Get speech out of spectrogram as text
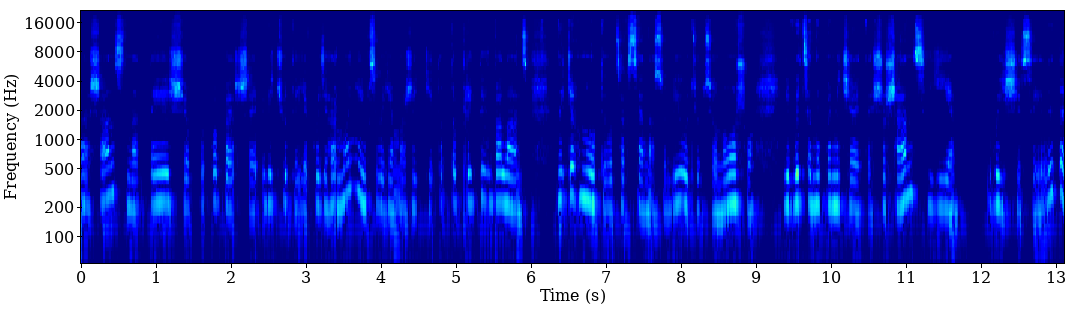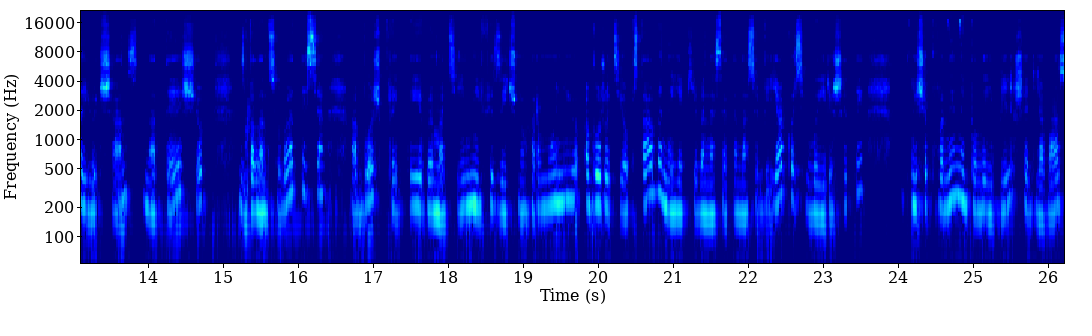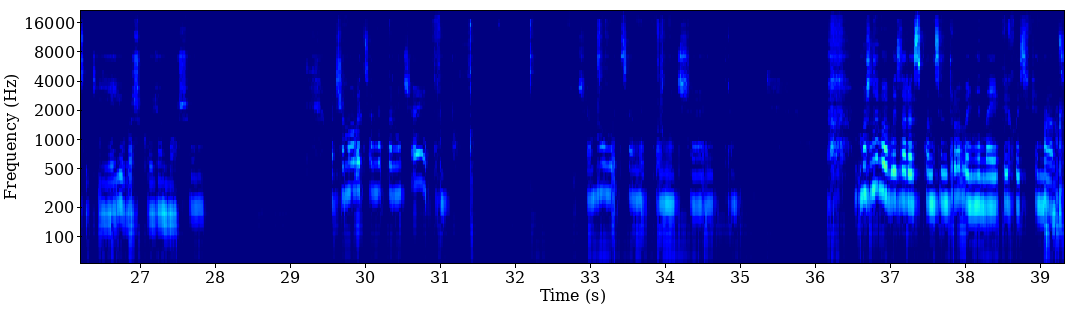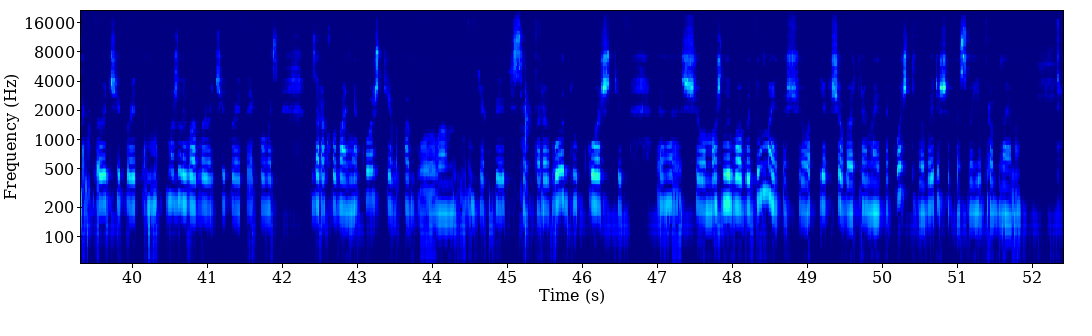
Шанс на те, щоб, по-перше, відчути якусь гармонію в своєму житті, тобто прийти в баланс, не тягнути оце все на собі, оцю всю ношу, і ви це не помічаєте, що шанс є. Вищі сили дають шанс на те, щоб збалансуватися, або ж прийти в емоційну і фізичну гармонію, або ж оці обставини, які ви несете на собі, якось вирішити, і щоб вони не були більше для вас тією важкою ношею. А чому ви це не помічаєте? Чому ви це не помічаєте? Можливо, ви зараз сконцентровані на якихось фінансах. Ви очікуєте, можливо, ви очікуєте якогось зарахування коштів або якихось переводу коштів. е, Що, можливо, ви думаєте, що якщо ви отримаєте кошти, ви вирішите свої проблеми.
